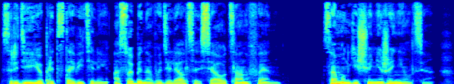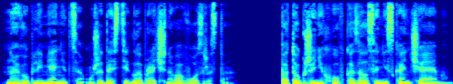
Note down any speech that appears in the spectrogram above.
Среди ее представителей особенно выделялся Сяо Цанфэн. Сам он еще не женился, но его племянница уже достигла брачного возраста. Поток женихов казался нескончаемым,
